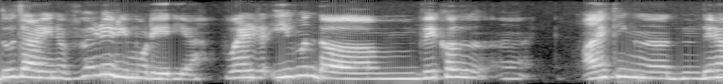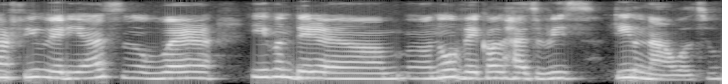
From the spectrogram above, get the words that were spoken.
those are in a very remote area where even the um, vehicle uh, i think uh, there are few areas uh, where even there um, uh, no vehicle has reached till now also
